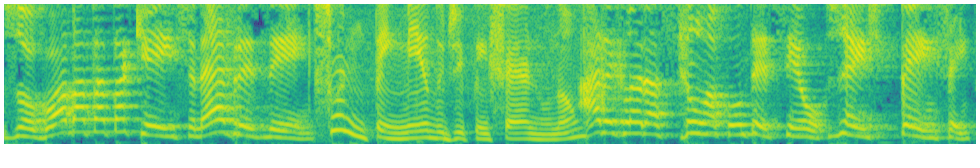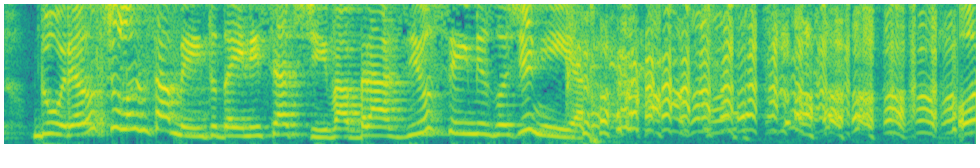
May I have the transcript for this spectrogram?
Jogou a batata quente, né, presidente? O senhor não tem medo de ir pro inferno, não? A declaração aconteceu. Gente, pensem, durante o lançamento da iniciativa Brasil Sem Misoginia. Ou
